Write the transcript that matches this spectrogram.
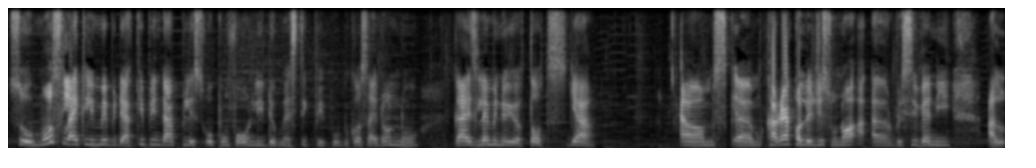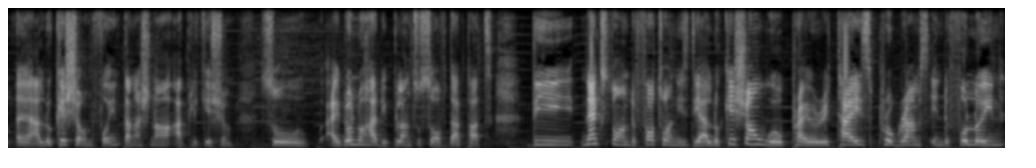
So most likely maybe they are keeping that place open for only domestic people because i don't know. Guys let me know your thoughts. Yeah um, um, career colleges will not uh, receive any al- uh, allocation for international application. So I don't know how they plan to solve that part. The next one, the fourth one, is the allocation will prioritize programs in the following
